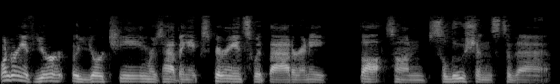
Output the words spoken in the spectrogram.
wondering if your your team is having experience with that or any thoughts on solutions to that.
